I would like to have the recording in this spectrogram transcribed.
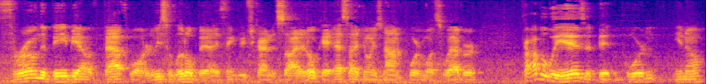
thrown the baby out with the bathwater, at least a little bit. I think we've kind of decided, okay, SI joint is not important whatsoever. Probably is a bit important, you know.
